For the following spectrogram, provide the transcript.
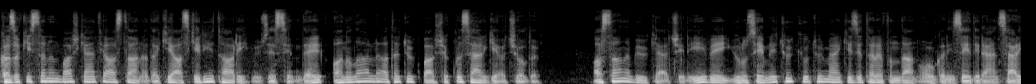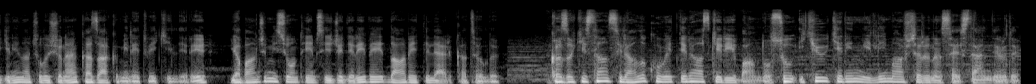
Kazakistan'ın başkenti Astana'daki Askeri Tarih Müzesi'nde anılarla Atatürk başlıklı sergi açıldı. Astana Büyükelçiliği ve Yunus Emre Türk Kültür Merkezi tarafından organize edilen serginin açılışına Kazak milletvekilleri, yabancı misyon temsilcileri ve davetliler katıldı. Kazakistan Silahlı Kuvvetleri Askeri Bandosu iki ülkenin milli marşlarını seslendirdi.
